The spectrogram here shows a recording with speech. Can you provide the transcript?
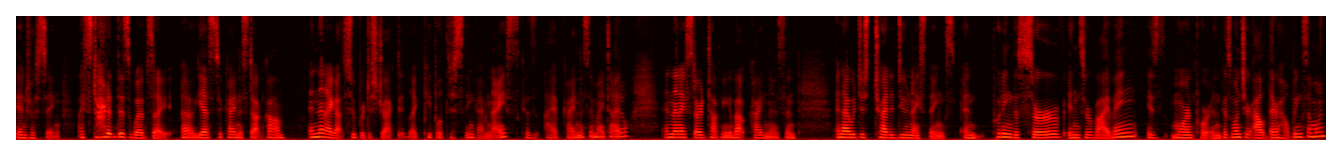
interesting. I started this website uh, yes to kindness.com and then i got super distracted. Like people just think i'm nice because i have kindness in my title. And then i started talking about kindness and and I would just try to do nice things. And putting the serve in surviving is more important because once you're out there helping someone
